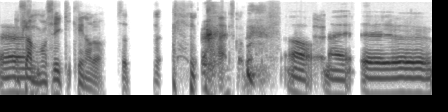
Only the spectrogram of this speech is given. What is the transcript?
eh, En framgångsrik kvinna då. Så att, nej, jag bara. Ja, nej. Eh,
